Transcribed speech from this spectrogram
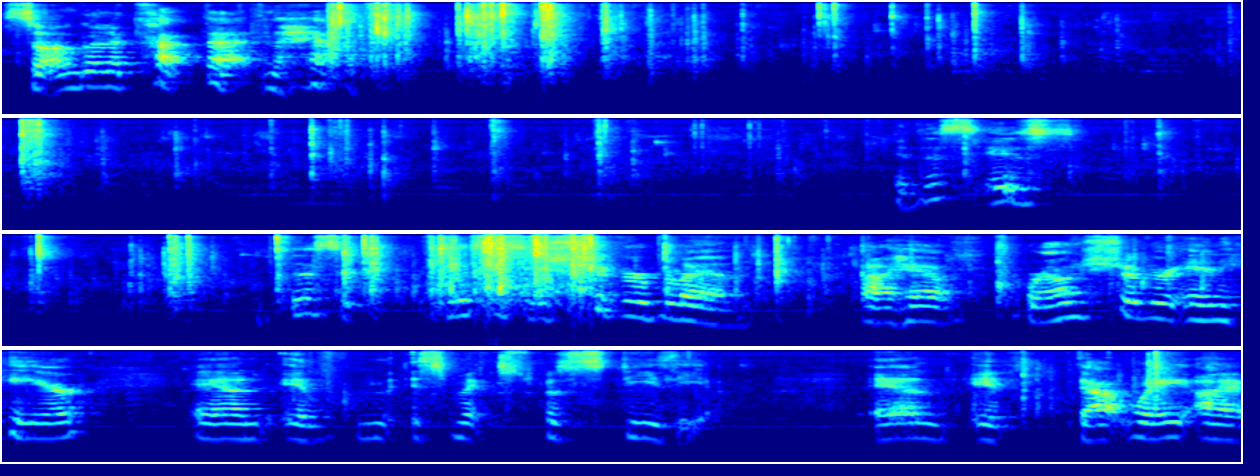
So I'm going to cut that in half. This is, this, this is a sugar blend. I have brown sugar in here and if it's mixed with stevia. And it, that way I,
